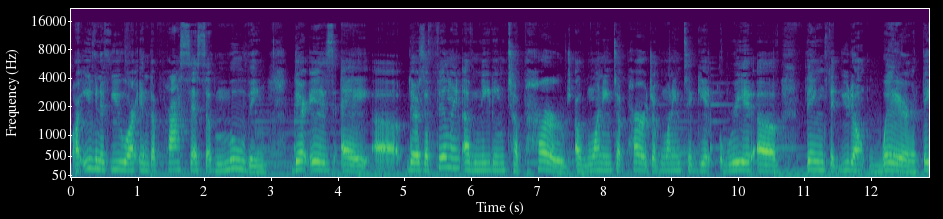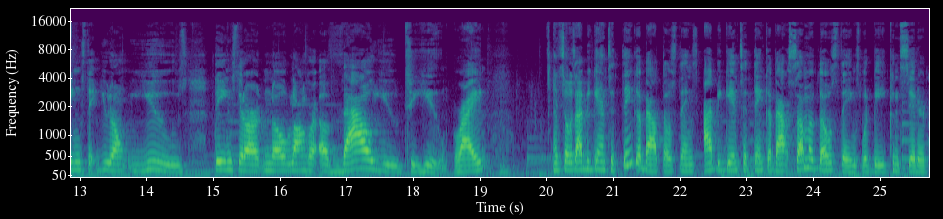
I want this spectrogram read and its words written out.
or even if you are in the process of moving, there is a uh, there's a feeling of needing to purge, of wanting to purge, of wanting to get rid of things that you don't wear, things that you don't use, things that are no longer of value to you, right? And so, as I began to think about those things, I began to think about some of those things would be considered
